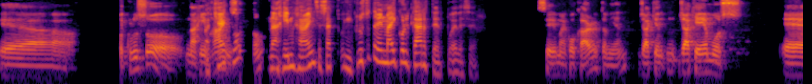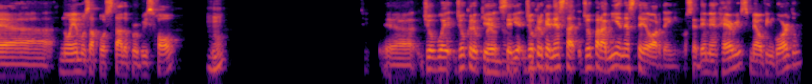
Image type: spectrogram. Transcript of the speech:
Eh, incluso Nahim Hines, ¿no? Nahim Hines, exacto. Incluso también Michael Carter puede ser. Sí, Michael Carter también. Ya que, ya que hemos, eh, no hemos apostado por Bruce Hall, ¿no? Eh, yo, voy, yo creo que sería, yo creo que en esta, yo para mí en este orden, o sea, Damian Harris, Melvin Gordon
